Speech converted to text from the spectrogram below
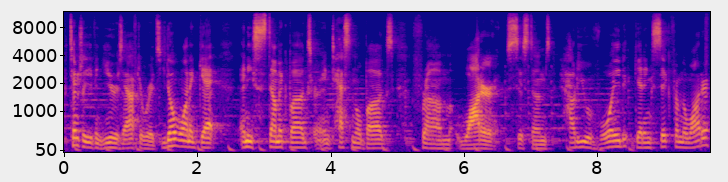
potentially even years afterwards. You don't want to get any stomach bugs or intestinal bugs from water systems. How do you avoid getting sick from the water?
